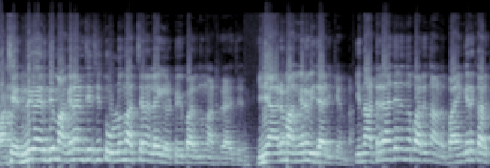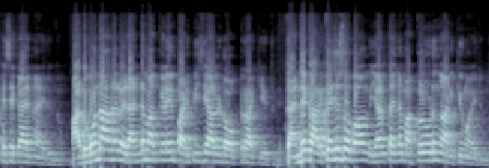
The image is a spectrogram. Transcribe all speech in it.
പക്ഷെ എന്ത് കാര്യത്തിൽ മകനനുസരിച്ച് തുള്ളുന്ന അച്ഛനല്ല കേട്ടു ഈ പറയുന്ന നടരാജൻ. ഇനി ആരും അങ്ങനെ വിചാരിക്കേണ്ട. ഈ നടരാജൻ എന്ന് പറയുന്ന ആൾ ഭയങ്കര കർക്കശക്കാരനായിരുന്നു. അതുകൊണ്ടാണല്ലോ രണ്ട് മക്കളെയും പഠിപ്പിച്ച് ഇയാൾ ഡോക്ടറാക്കിയത്. തന്റെ കർക്കശ സ്വഭാവം ഇയാൾ തന്റെ മക്കളോടും കാണിക്കുമായിരുന്നു.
